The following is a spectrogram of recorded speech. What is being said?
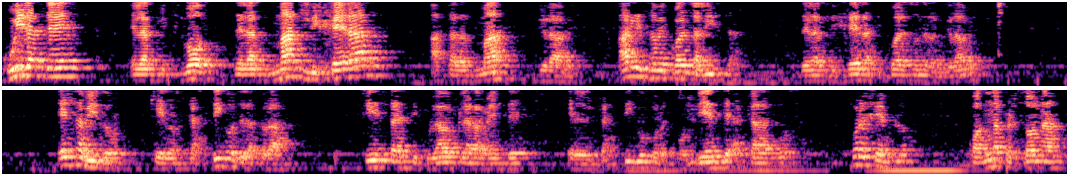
Cuídate en las mitzvot, de las más ligeras hasta las más graves. ¿Alguien sabe cuál es la lista de las ligeras y cuáles son de las graves? He sabido que en los castigos de la Torah sí está estipulado claramente el castigo correspondiente a cada cosa. Por ejemplo, cuando una persona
